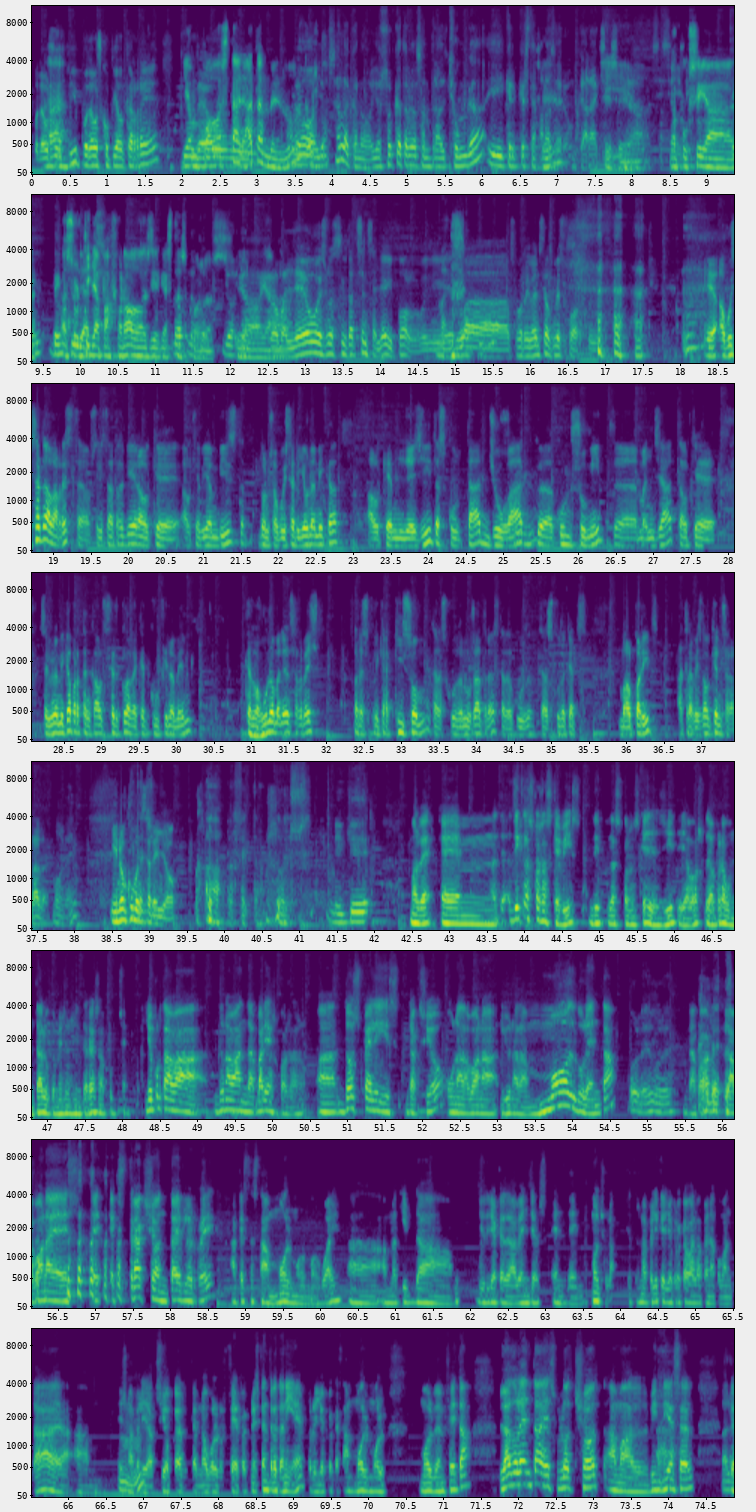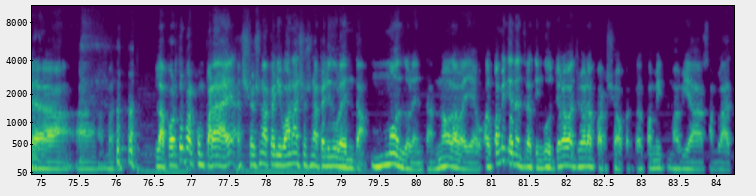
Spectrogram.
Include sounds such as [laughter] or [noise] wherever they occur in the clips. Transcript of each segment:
Podeu Ah. sortir, podeu escopir al carrer... I en podeu- Pol està allà també, no? No, jo em sembla que no. Jo sóc Catalunya Central Xunga i crec que estem a la Sí? zero, encara aquí. Sí, sí. ja, sí, sí. Ja puc ser a, Ben- ben a sortir a pafaroles i aquestes No, no, coses. jo- jo- ja... Però Manlleu és una ciutat sense llei, Pol. Vull dir, Va. és la supervivència dels més forts. [laughs] Eh, avui serà la resta, o sigui, si l'altre dia era el que, el que havíem vist, doncs avui seria una mica el que hem llegit, escoltat, jugat, Mhm. eh, consumit, eh, menjat, el que seria una mica per tancar el cercle d'aquest confinament que d'alguna manera serveix per explicar qui som, cadascú de nosaltres, cadascú, cadascú d'aquests malparits, a través del que ens agrada. Molt bé. I no començaré jo. Ah, perfecte. Doncs, Miqui, Molt bé. Eh, dic les coses que he vist, dic les coses que he llegit i llavors podeu preguntar el que més us interessa, potser. Jo portava, d'una banda, diverses coses. Uh, dos pel·lis d'acció, una de bona i una de molt dolenta, molt bé, molt bé. d'acord? La bona és eh, Extraction Tyler Rake. Aquesta està molt, molt, molt guai, uh, amb l'equip de, jo diria que d'Avengers Endgame. Molt xula. Aquesta és una pel·li que jo crec que val la pena comentar. Eh, és una Mhm. pel·li d'acció que, que no vol fer res més que entretenir, eh? però jo crec que està molt, molt, molt ben feta. La dolenta és Bloodshot amb el Vin Ah, Diesel, Vale, que uh, bueno, la porto per comparar, eh? Això és una pel·li bona, això és una pel·li dolenta. Molt dolenta, no la veieu. El còmic era entretingut, jo la vaig veure per això, perquè el còmic m'havia semblat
